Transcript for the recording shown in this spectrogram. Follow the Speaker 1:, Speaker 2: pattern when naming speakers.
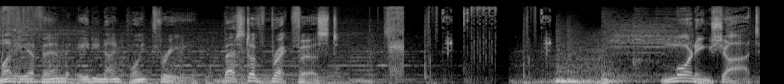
Speaker 1: Money FM 89.3. Best of breakfast. Morning Shot.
